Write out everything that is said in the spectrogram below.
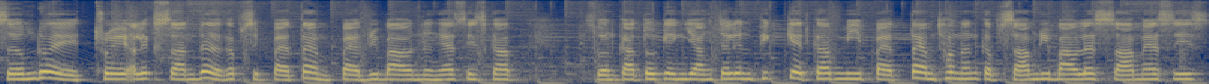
เสริมด้วยเทรย์อเล็กซานเดอร์ครับ 18 แต้ม 8 รีบาวด์1แอสซิสต์ครับ ส่วนการตัวเก่งอย่างเจเลนพิกเกตครับ มี 8 แต้มเท่านั้นกับ 3 รีบาวด์และ 3 แอสซิสต์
